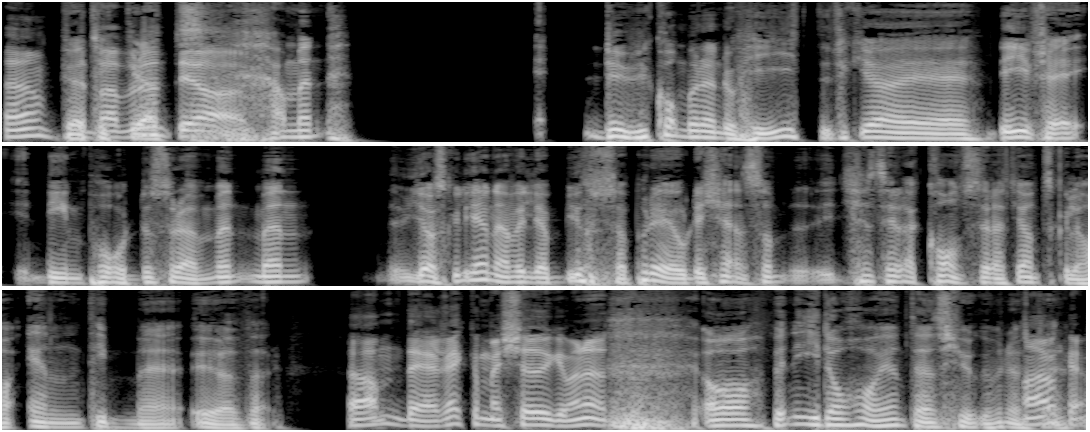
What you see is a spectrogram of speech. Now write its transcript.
Ja, för det behöver du inte göra. Ja, men, du kommer ändå hit. Det tycker jag är, det är i och för sig din podd och sådär, men, men jag skulle gärna vilja bjussa på det och det känns, som, det känns hela konstigt att jag inte skulle ha en timme över. Ja, det räcker med 20 minuter. Ja, men idag har jag inte ens 20 minuter. Ah, okay.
